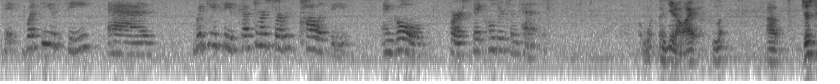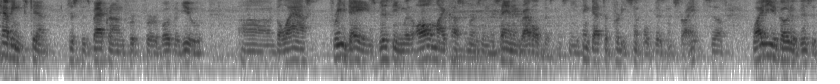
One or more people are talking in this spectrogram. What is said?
Okay, what do you see as, what do you see as customer service policies and goals for our stakeholders and tenants? you know, I, uh, just having spent, just as background for, for both of you, uh, the last three days visiting with all my customers in the sand and gravel business, and you think that's a pretty simple business, right? So why do you go to visit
